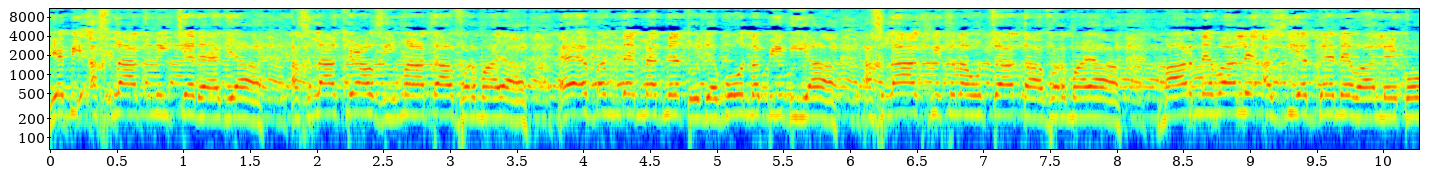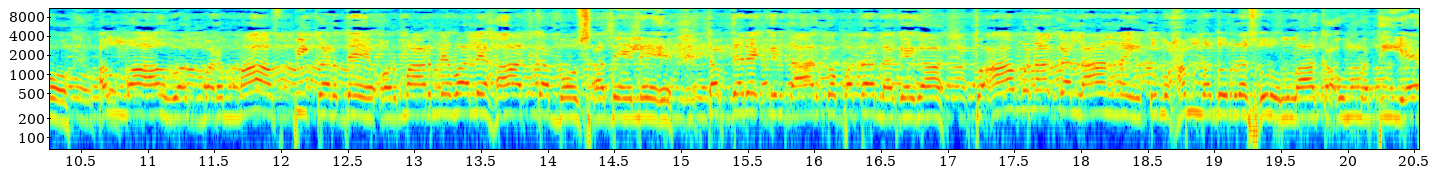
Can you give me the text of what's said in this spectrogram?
یہ بھی اخلاق نیچے رہ گیا۔ اخلاق عظیمہ عطا فرمایا۔ اے بندے، میں نے تجھے وہ نبی دیا، اخلاق کتنا اتنا اونچا تھا فرمایا، مارنے والے عذیت دینے والے کو اللہ اکبر معاف بھی کر دے اور مارنے والے ہاتھ کا بوسہ دے لے۔ تب تیرے کردار کو پتہ لگے گا، تو آمنہ کا لال نہیں، تو محمد الرسول اللہ کا امتی ہے۔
